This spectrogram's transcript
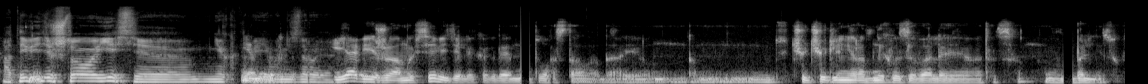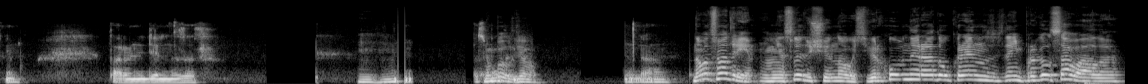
А ты видишь, что есть э, некоторые Нет, его нездоровье? Я вижу, а мы все видели, когда ему плохо стало, да, и он там чуть-чуть ли не родных вызывали в, этот, в больницу к нему пару недель назад. Угу. Ну, было дело. Да. Ну вот смотри, следующая новость. Верховная Рада Украины на заседании проголосовала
